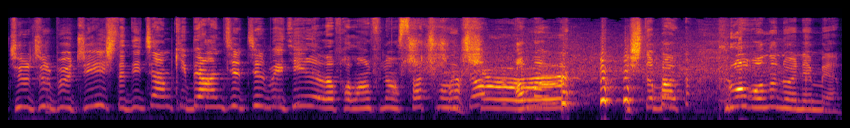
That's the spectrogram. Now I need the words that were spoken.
Cırcır böceği işte diyeceğim ki ben cırcır böceğiyle falan filan saçmalayacağım. Ama işte bak provanın önemi.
